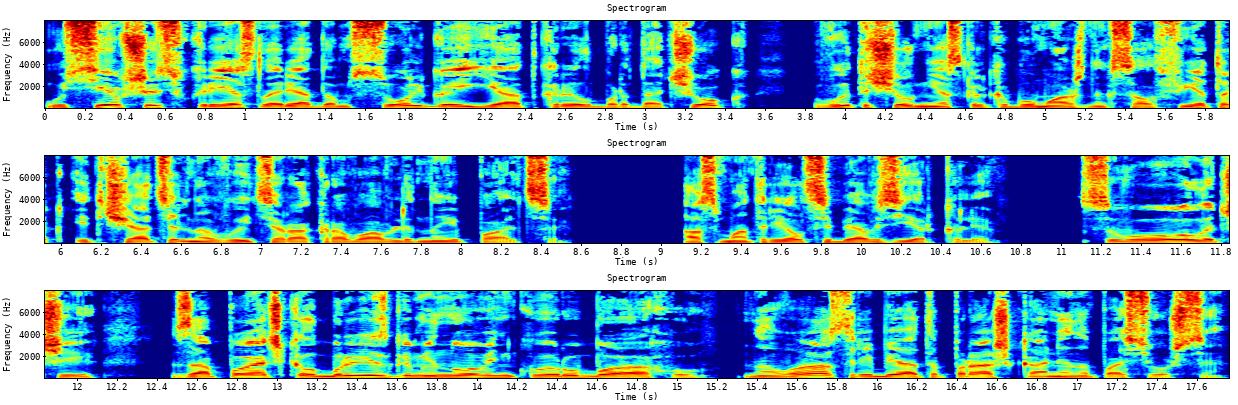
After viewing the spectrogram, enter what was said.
Усевшись в кресло рядом с Ольгой, я открыл бардачок — Вытащил несколько бумажных салфеток и тщательно вытер окровавленные пальцы. Осмотрел себя в зеркале. «Сволочи! Запачкал брызгами новенькую рубаху. На вас, ребята, порошка не напасешься».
